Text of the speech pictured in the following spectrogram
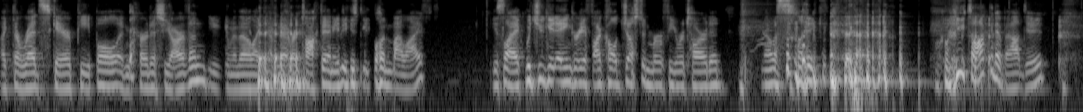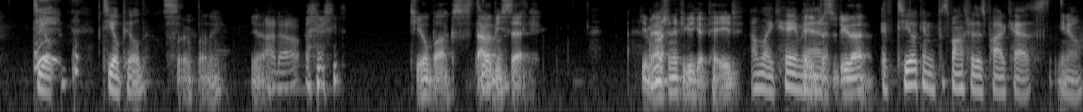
like the Red Scare people and Curtis Yarvin, even though like I've never talked to any of these people in my life. He's like, "Would you get angry if I called Justin Murphy retarded?" And I was like, "What are you talking about, dude?" Thiel Thiel pilled. So funny. Yeah. I know. Thiel bucks. That Thiel would be bucks. sick. Can you I'm gonna- imagine if you could get paid, I'm like, hey paid man, just to do that? if Thiel can sponsor this podcast, you know,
